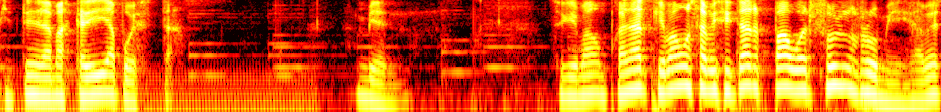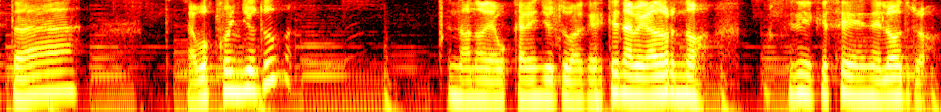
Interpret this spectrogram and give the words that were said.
Y tiene la mascarilla puesta. Bien. Así que vamos, canal que vamos a visitar Powerful Rumi. A ver, está. ¿La busco en YouTube? No, no voy a buscar en YouTube, que este navegador no. Tiene que ser en el otro.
